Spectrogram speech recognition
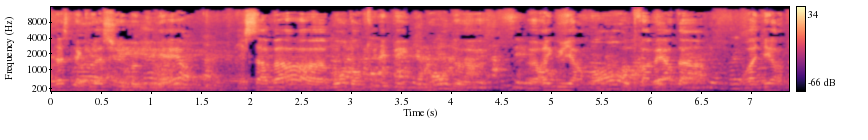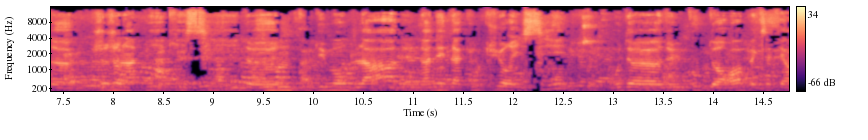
de la spéculation immobilière qui s'abat euh, bon, dans tous les pays du monde euh, euh, régulièrement au travers d'un on va dire de Jeux Olympiques ici, de Coupe du Monde là, d'une année de la culture ici, ou d'une Coupe d'Europe, etc.,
